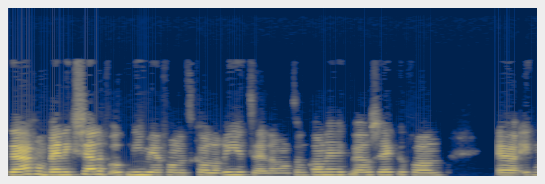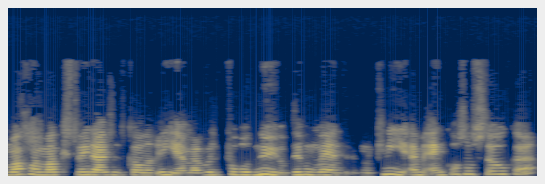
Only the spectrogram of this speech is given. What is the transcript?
Daarom ben ik zelf ook niet meer van het calorieën tellen. Want dan kan ik wel zeggen van, eh, ik mag maar max 2000 calorieën. Maar bijvoorbeeld nu, op dit moment, heb ik mijn knieën en mijn enkels ontstoken.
